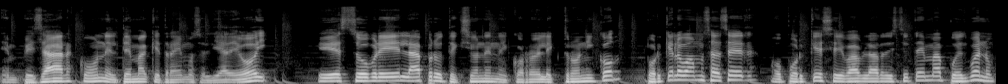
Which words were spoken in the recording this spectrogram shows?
empezar con el tema que traemos el día de hoy. Es sobre la protección en el correo electrónico. ¿Por qué lo vamos a hacer? ¿O por qué se va a hablar de este tema? Pues bueno,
